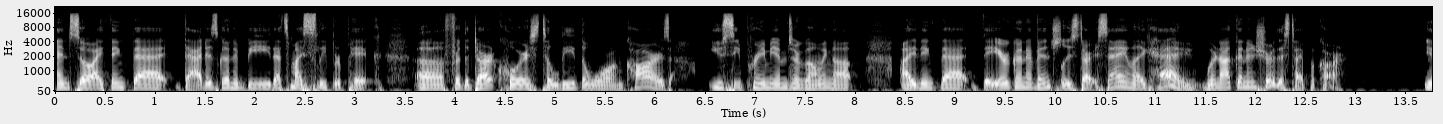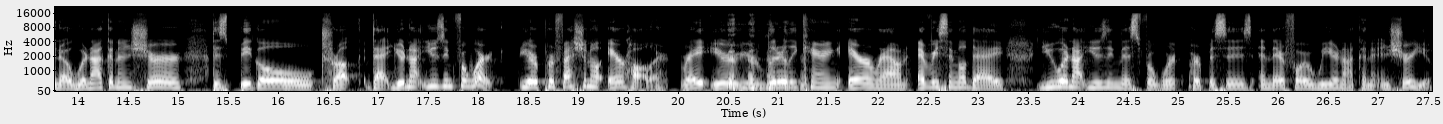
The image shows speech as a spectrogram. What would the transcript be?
And so I think that that is going to be, that's my sleeper pick uh, for the dark horse to lead the war on cars. You see premiums are going up. I think that they are going to eventually start saying, like, hey, we're not going to insure this type of car. You know, we're not going to insure this big old truck that you're not using for work. You're a professional air hauler, right? You're you're literally carrying air around every single day. You are not using this for work purposes and therefore we are not going to insure you.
